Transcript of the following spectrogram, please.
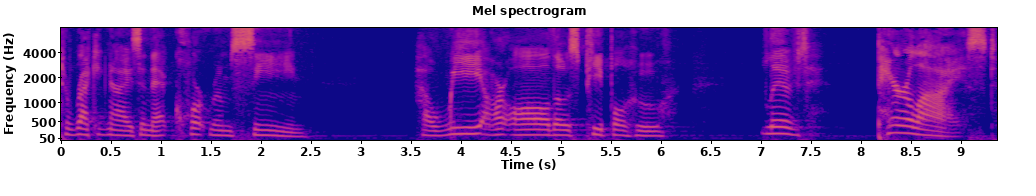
to recognize in that courtroom scene how we are all those people who lived paralyzed,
